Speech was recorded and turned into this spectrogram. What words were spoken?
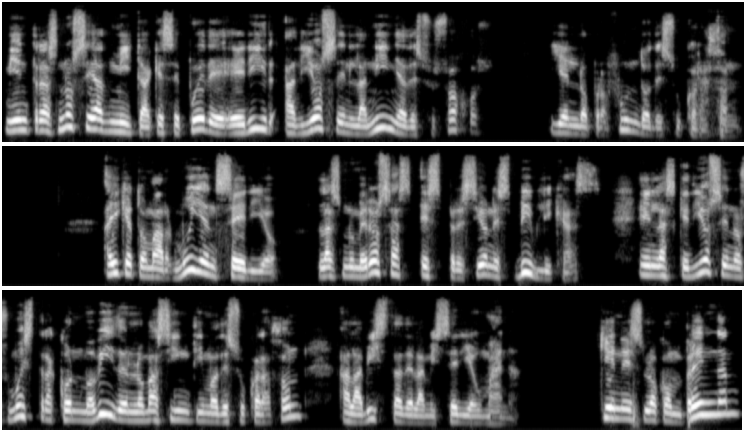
mientras no se admita que se puede herir a Dios en la niña de sus ojos y en lo profundo de su corazón. Hay que tomar muy en serio las numerosas expresiones bíblicas en las que Dios se nos muestra conmovido en lo más íntimo de su corazón a la vista de la miseria humana. Quienes lo comprendan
